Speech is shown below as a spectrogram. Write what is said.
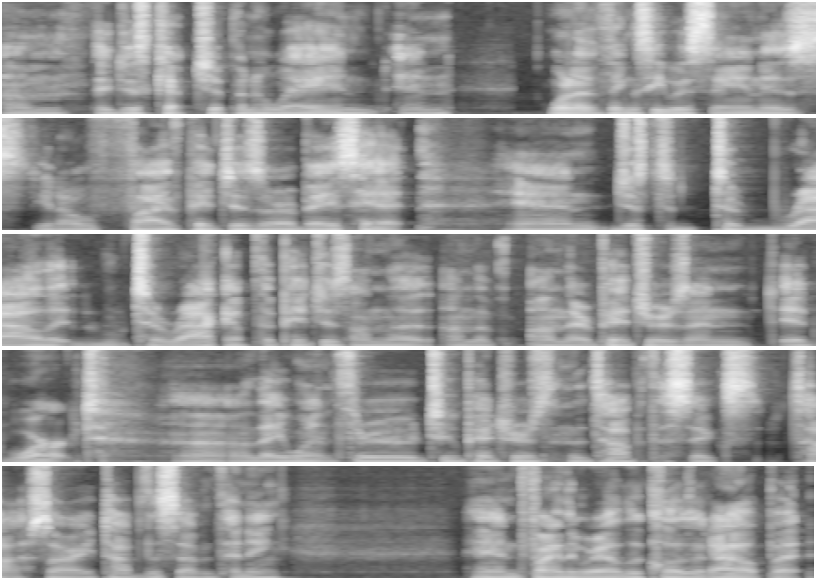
Um, they just kept chipping away, and and one of the things he was saying is you know five pitches are a base hit, and just to, to rally to rack up the pitches on the on the on their pitchers and it worked. Uh, they went through two pitchers in the top of the sixth top sorry top of the seventh inning and finally were able to close it out but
